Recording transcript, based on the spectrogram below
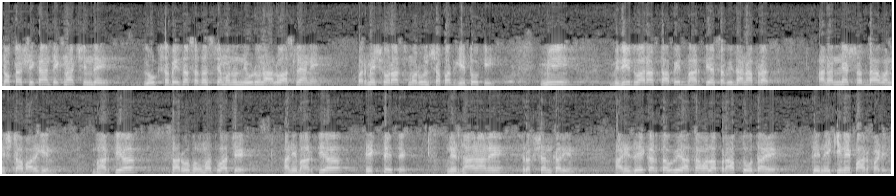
डॉक्टर श्रीकांत एकनाथ शिंदे लोकसभेचा सदस्य म्हणून निवडून आलो असल्याने परमेश्वरास स्मरून शपथ घेतो की मी विधीद्वारा स्थापित भारतीय संविधानाप्रत अनन्य श्रद्धा व निष्ठा बाळगीन भारतीय सार्वभौमत्वाचे आणि भारतीय एकतेचे निर्धाराने रक्षण करीन. आणि जे कर्तव्य आता मला प्राप्त होत आहे ते नेकीने पार पाडेन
